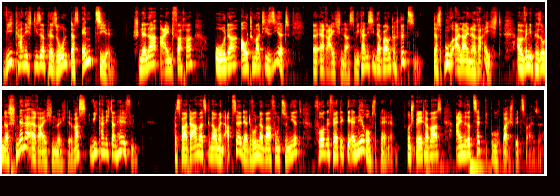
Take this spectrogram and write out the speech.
wie kann ich dieser Person das Endziel schneller, einfacher oder automatisiert äh, erreichen lassen? Wie kann ich sie dabei unterstützen? Das Buch alleine reicht. Aber wenn die Person das schneller erreichen möchte, was, wie kann ich dann helfen? Das war damals genau mein Upsell, der hat wunderbar funktioniert, vorgefertigte Ernährungspläne. Und später war es ein Rezeptbuch beispielsweise.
